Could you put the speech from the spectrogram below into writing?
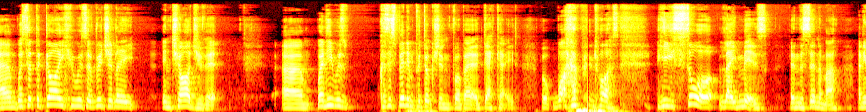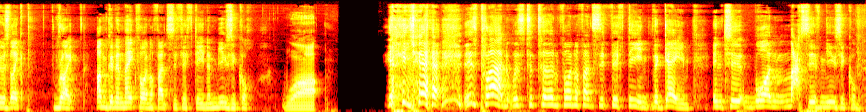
um, was that the guy who was originally in charge of it, um, when he was because it's been in production for about a decade. But what happened was he saw Les Mis in the cinema and he was like, "Right, I'm gonna make Final Fantasy 15 a musical." What? yeah, his plan was to turn Final Fantasy 15, the game, into one massive musical,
